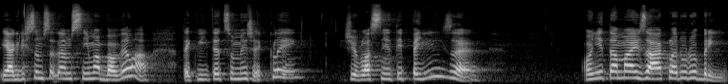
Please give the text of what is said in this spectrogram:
já, když jsem se tam s nima bavila, tak víte, co mi řekli? Že vlastně ty peníze, oni tam mají základu dobrý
